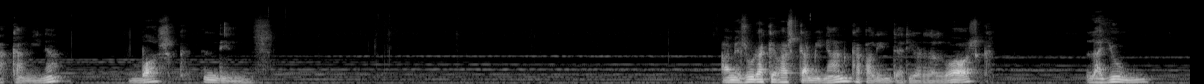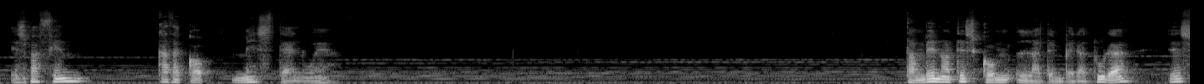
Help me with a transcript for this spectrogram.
a caminar bosc endins. A mesura que vas caminant cap a l'interior del bosc, la llum es va fent cada cop més tènue. També notes com la temperatura és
